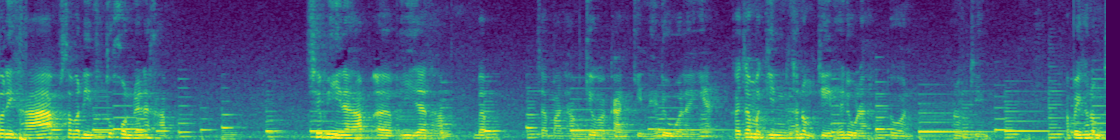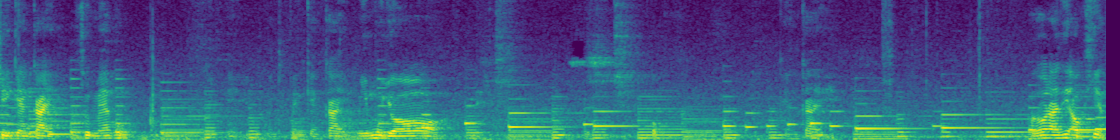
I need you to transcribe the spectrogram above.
วัสดีครับ สวัสดีทุกๆคนด้วยนะครับ ชื่อพีนะครับเออพีจะทำแบบจะมาทำเกี่ยวกับการกินให้ดูอะไรเงี้ย ก็จะมากินขนมจีนให้ดูนะทุกคนขนมจีนมันเป็นขนมจีนแกงไก่สูตรแม่ผมนี่มันจะเป็นแกงไก่มีหมูยอแกงไก่ขอโทษนะที่เอาเขียง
